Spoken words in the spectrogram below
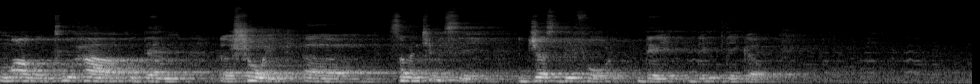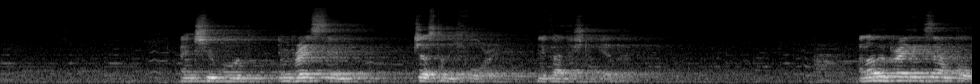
Marvel to have them uh, showing uh, some intimacy just before they, they, they go. And she would embrace him just before they vanish together. Another great example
